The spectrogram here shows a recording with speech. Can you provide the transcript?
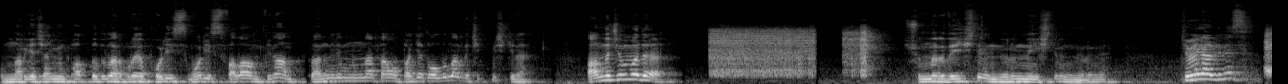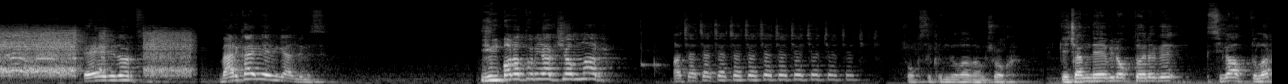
Bunlar geçen gün patladılar. Buraya polis, molis falan filan. Ben dedim bunlar tamam paket oldular da çıkmış yine. Anlaşılmadı. Şunları değiştirin, ürün değiştirin, ürünü. Kime geldiniz? E54. Berkay Bey'e mi geldiniz? İmparator iyi akşamlar. Aç aç aç aç aç aç aç aç aç aç aç aç. Çok sıkıntılı adam çok. Geçen D blokta öyle bir silah attılar.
